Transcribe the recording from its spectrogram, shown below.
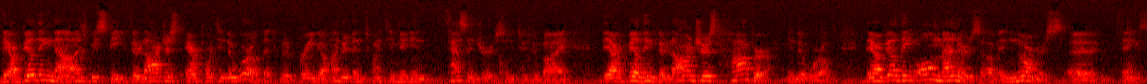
they are building now, as we speak, the largest airport in the world that will bring 120 million passengers into Dubai. They are building the largest harbor in the world. They are building all manners of enormous uh, things,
